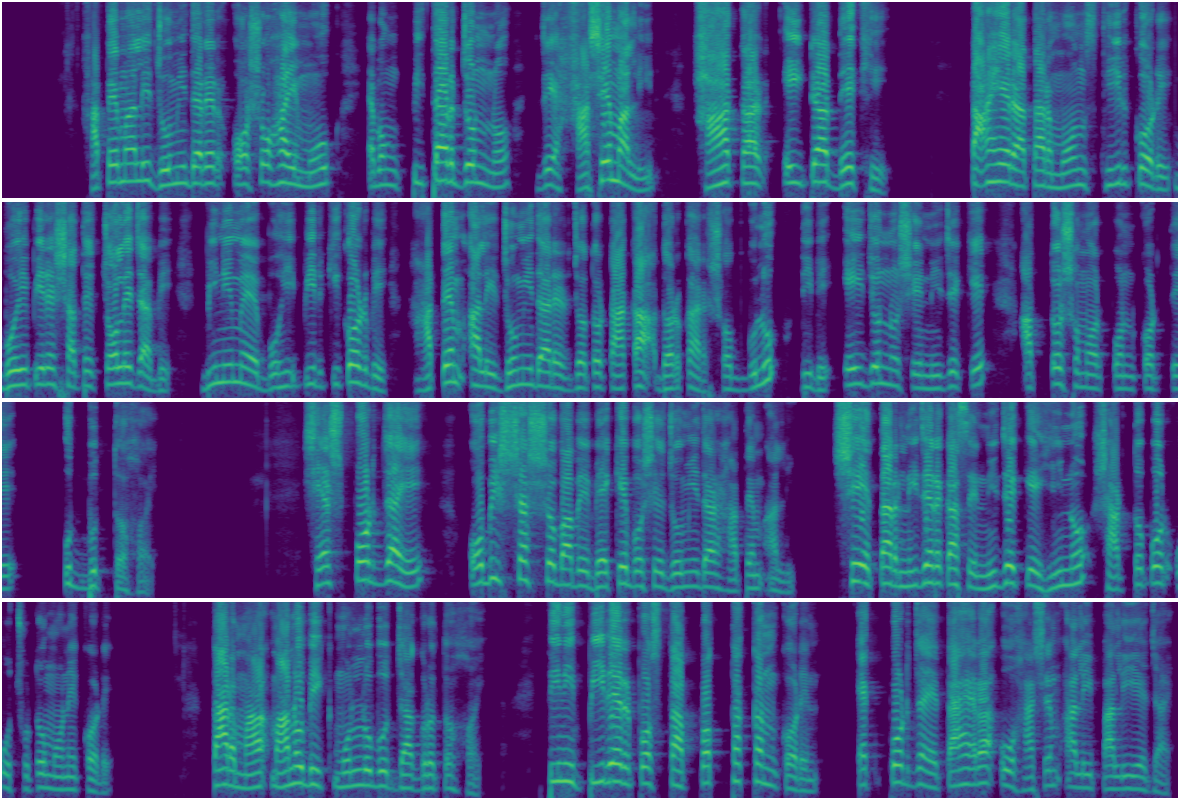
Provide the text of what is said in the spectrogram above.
হাতেম আলী জমিদারের অসহায় মুখ এবং পিতার জন্য যে হাসেম আলীর হাহাকার এইটা দেখে তাহেরা তার মন স্থির করে বহিপীরের সাথে চলে যাবে। বিনিময়ে বহিপীর কি করবে? হাতেম আলী জমিদারের যত টাকা দরকার সবগুলো দিবে। এই জন্য সে নিজেকে আত্মসমর্পণ করতে উদ্বুদ্ধ হয়। শেষ পর্যায়ে অবিশ্বাস্যভাবে বেঁকে বসে জমিদার হাতেম আলী। সে তার নিজের কাছে নিজেকে হীন, স্বার্থপর ও ছোট মনে করে। তার মানবিক মূল্যবোধ জাগ্রত হয়। তিনি পীরের প্রস্তাব প্রত্যাখ্যান করেন। এক পর্যায়ে তাহেরা ও হাসেম আলী পালিয়ে যায়।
